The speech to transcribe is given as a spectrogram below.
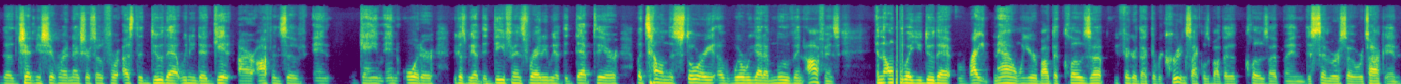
the championship run next year. So for us to do that, we need to get our offensive and game in order because we have the defense ready, we have the depth here, but telling the story of where we got to move in offense. And the only way you do that right now, when you're about to close up, you figured that the recruiting cycle is about to close up in December. So we're talking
